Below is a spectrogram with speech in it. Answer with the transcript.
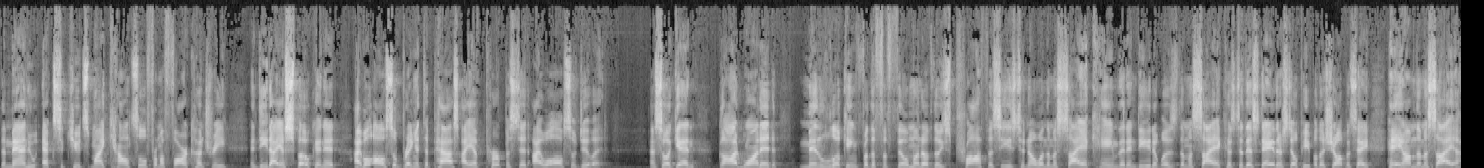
the man who executes my counsel from a far country. Indeed, I have spoken it. I will also bring it to pass. I have purposed it. I will also do it. And so, again, God wanted men looking for the fulfillment of these prophecies to know when the Messiah came that indeed it was the Messiah. Because to this day, there's still people that show up and say, Hey, I'm the Messiah.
